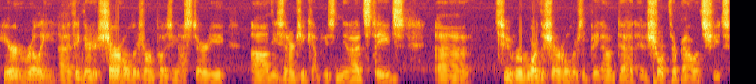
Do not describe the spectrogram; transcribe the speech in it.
here. Really, I think their shareholders are imposing austerity on these energy companies in the United States. To reward the shareholders and pay down debt and short their balance sheets.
